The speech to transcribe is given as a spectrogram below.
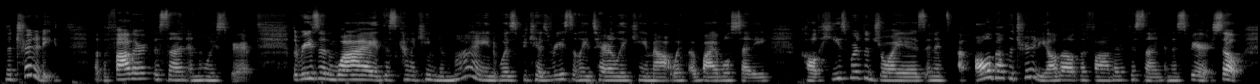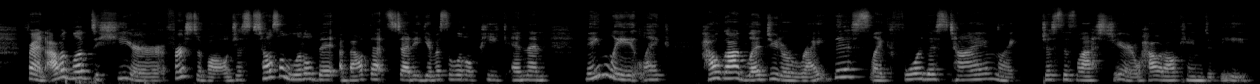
the Trinity, about the Father, the Son, and the Holy Spirit. The reason why this kind of came to mind was because recently Tara-Leigh came out with a Bible study called He's Where the Joy Is, and it's all about the Trinity, all about the Father, the Son, and the Spirit. So, friend, I would love to hear, first of all, just tell us a little bit about that study, give us a little peek, and then mainly, like, how God led you to write this, like, for this time, like, just this last year, how it all came to be?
